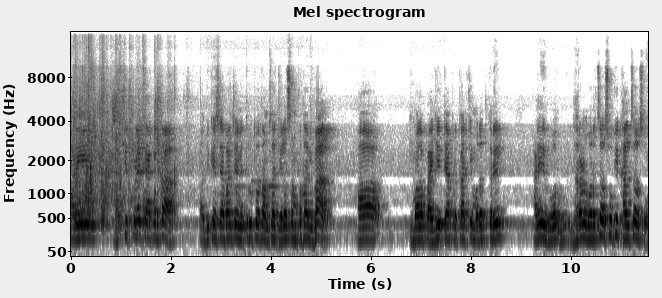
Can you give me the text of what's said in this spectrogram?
आणि निश्चितपणे त्याकरता अ, विखे साहेबांच्या नेतृत्वात आमचा जलसंपदा विभाग हा तुम्हाला पाहिजे त्या प्रकारची मदत करेल. आणि व धरण वरचं असो की खालचं असो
